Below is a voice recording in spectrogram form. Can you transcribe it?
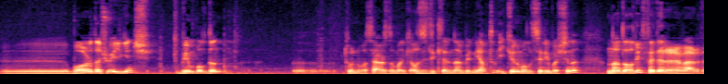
Ee, bu arada şu ilginç. Wimbledon e, turnuvası her zamanki azizliklerinden birini yaptı. ve iki numaralı seri başını Nadal değil Federer'e verdi.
